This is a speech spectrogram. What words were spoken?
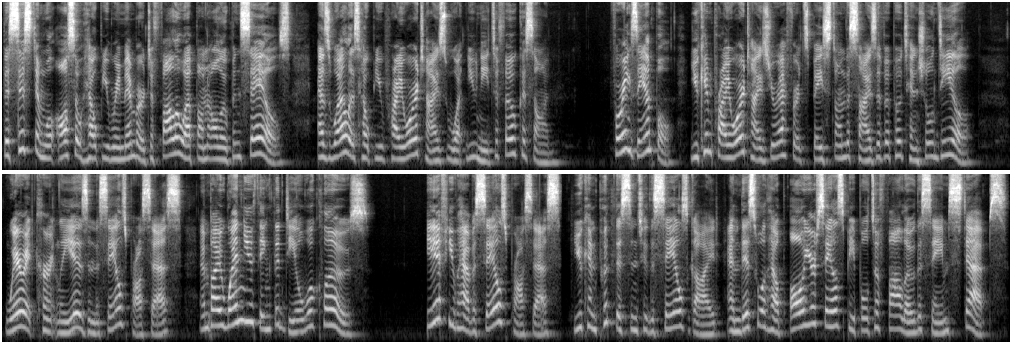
The system will also help you remember to follow up on all open sales, as well as help you prioritize what you need to focus on. For example, you can prioritize your efforts based on the size of a potential deal, where it currently is in the sales process, and by when you think the deal will close. If you have a sales process, you can put this into the sales guide, and this will help all your salespeople to follow the same steps.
